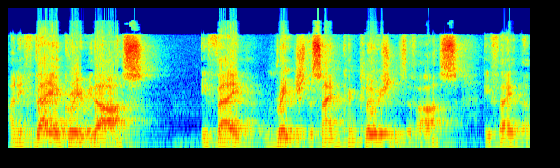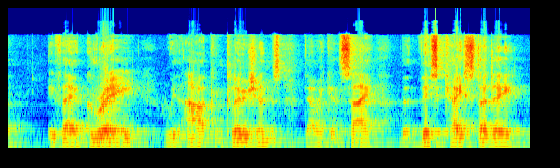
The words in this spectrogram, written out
And if they agree with us, if they reach the same conclusions of us, if they, if they agree with our conclusions, then we can say that this case study,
